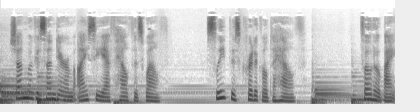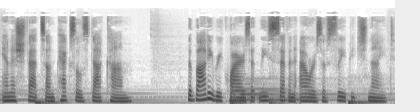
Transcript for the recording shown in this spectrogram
Shanmugasundaram ICF Health is Wealth. Sleep is critical to health. Photo by Anna Shvets on Pexels.com. The body requires at least 7 hours of sleep each night,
